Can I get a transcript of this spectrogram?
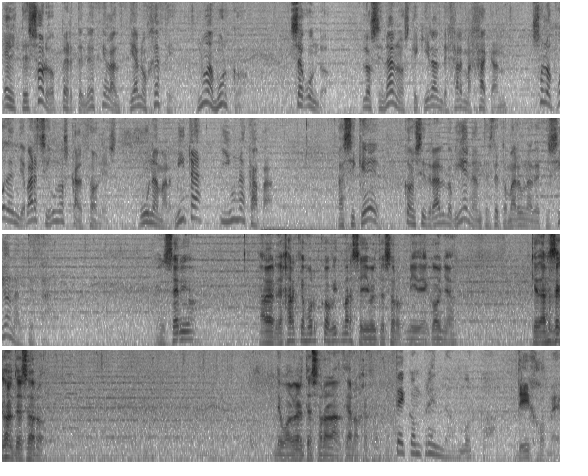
el tesoro pertenece al anciano jefe, no a Murko. Segundo, los enanos que quieran dejar Mahakam solo pueden llevarse unos calzones, una marmita y una capa. Así que consideradlo bien antes de tomar una decisión, Alteza. ¿En serio? A ver, dejar que Murko Vidmar se lleve el tesoro. Ni de coña. Quedarse con el tesoro. Devolver el tesoro al anciano jefe. Te comprendo, Murko. Dijo Mebe.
